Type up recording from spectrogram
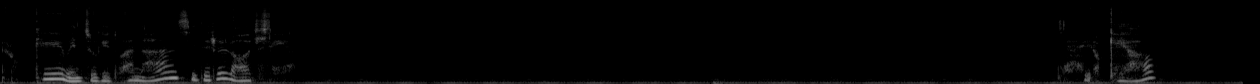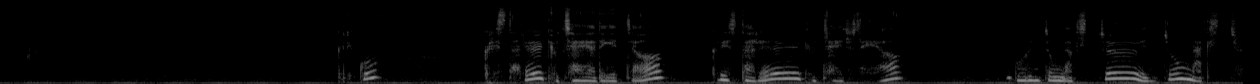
이렇게 왼쪽에도 하나 시드를 넣어주세요. 자, 이렇게요. 그리고 크리스탈을 교차해야 되겠죠. 크리스탈을 교차해 주세요. 오른쪽 낚싯줄, 왼쪽 낚싯줄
